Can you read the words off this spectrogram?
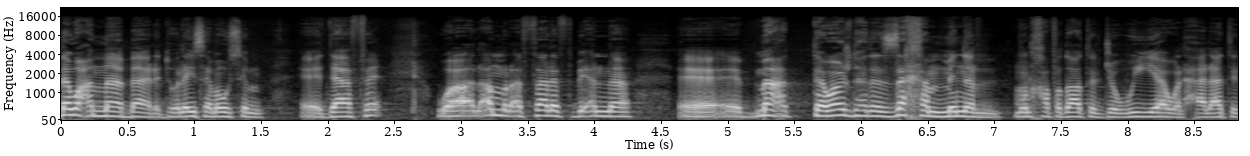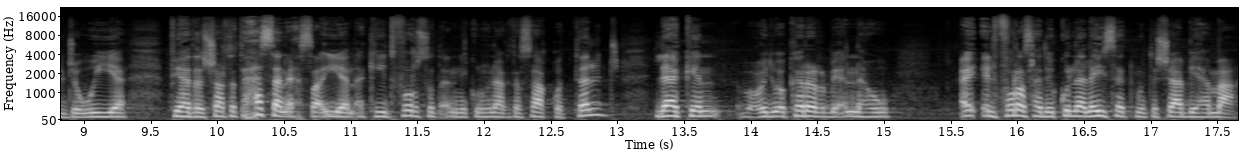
نوعا ما بارد وليس موسم آه، دافئ. والأمر الثالث بأن آه، مع تواجد هذا الزخم من المنخفضات الجوية والحالات الجوية في هذا الشهر تتحسن إحصائيا أكيد فرصة أن يكون هناك تساقط ثلج لكن أعيد وأكرر بأنه الفرص هذه كلها ليست متشابهة مع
